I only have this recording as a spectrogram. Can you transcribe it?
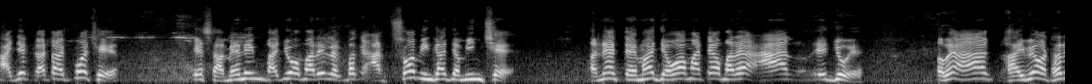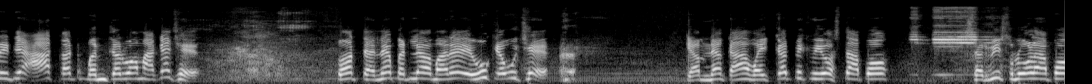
આજે કટ આપ્યો છે. એ સામેની બાજુ અમારે લગભગ આઠસો વીઘા જમીન છે. અને તેમાં જવા માટે અમારે આ એ જોઈએ. હવે આ હાઈવે ઓથોરિટી આ કટ બંધ કરવા માગે છે, તો તેને બદલે અમારે એવું કેવું છે કે અમને કાં વૈકલ્પિક વ્યવસ્થા આપો સર્વિસ રોડ આપો,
